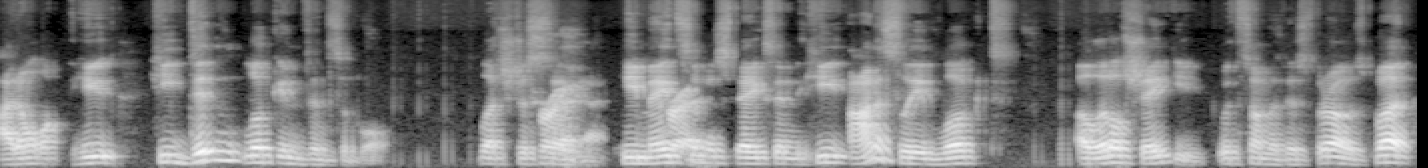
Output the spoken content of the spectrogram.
I don't. He he didn't look invincible. Let's just Correct. say that he made Correct. some mistakes, and he honestly looked a little shaky with some of his throws. But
